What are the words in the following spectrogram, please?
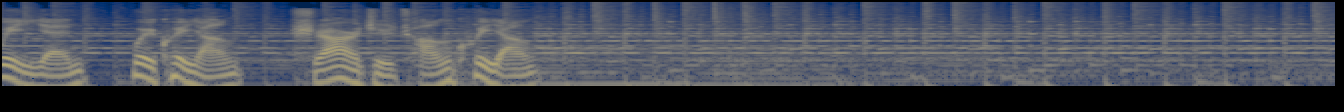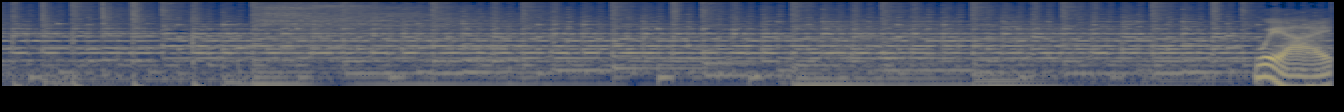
胃炎、胃溃疡、十二指肠溃疡、胃癌。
